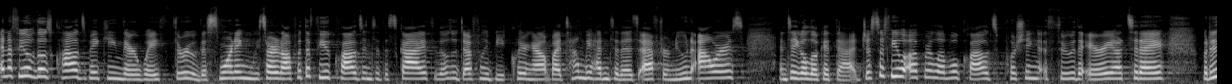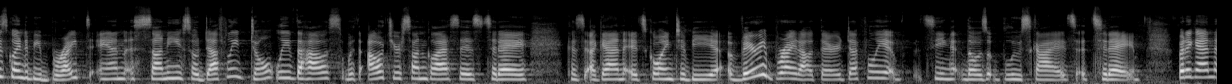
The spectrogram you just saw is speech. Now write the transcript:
and a few of those clouds making their way through. This morning, we started off with a few clouds into the sky. Those will definitely be clearing out by the time we head into those afternoon hours and take a look at that. Just a few upper level clouds pushing through the area today, but it is going to be bright and sunny. So definitely don't leave the house without your sunglasses today because again, it's going to be very bright out there. Definitely seeing those blue skies today. But again,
